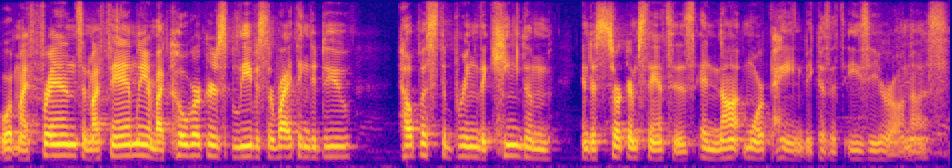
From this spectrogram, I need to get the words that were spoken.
or what my friends and my family or my coworkers believe is the right thing to do. Help us to bring the kingdom into circumstances and not more pain because it's easier on us.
